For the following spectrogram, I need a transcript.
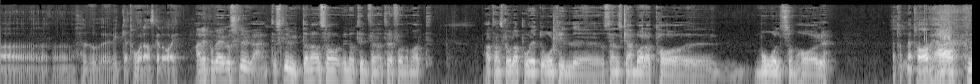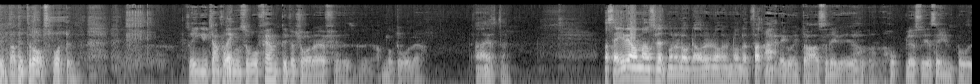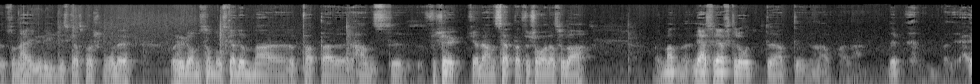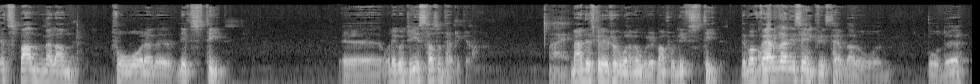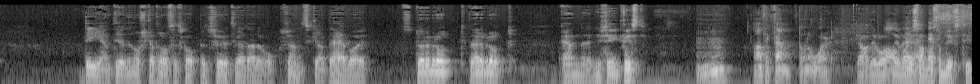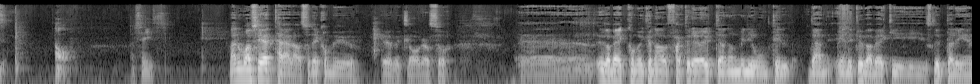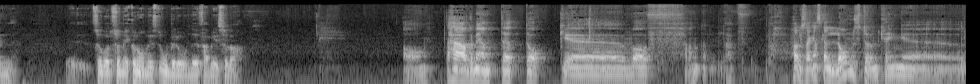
hur, vilka trådar han ska dra i. Han är på väg att sluta, inte sluta men han sa vid något tillfälle när jag träffade honom att, att han ska hålla på ett år till eh, och sen ska han bara ta eh, mål som har med trav? Ja, knutna till travsporten. Så ingen kan få Oj. någon som offentlig försvarare för, om något år. Där. Ja, just det. Vad säger vi om hans slutmonolog då? Har du någon uppfattning? Nej, det går inte att ha. Alltså, det är hopplöst att ge sig in på sådana här juridiska spörsmål. Och hur de som då ska döma uppfattar hans eh, försök eller hans sätt att försvara Sola. Man läser efteråt att det, ett spann mellan två år eller livstid. Eh, och det går inte att gissa sånt här tycker jag. Nej. Men det skulle ju förvåna mig oerhört man får livstid. Det var och. värre än i Senqvist hävdar då både DN till det norska travsällskapets företrädare och svenska att det här var ett större brott, ett värre brott än Nisse Enqvist. Mm. Han fick 15 år. Ja, det var, det var ju samma som livstid. Ja, precis. Men oavsett här alltså, det kommer ju överklagas så. Eh, Uvabäck kommer kunna fakturera ytterligare någon miljon till den enligt Uvabäck i, i slutvärderingen eh, så gott som ekonomiskt oberoende Fabrice Ola. Ja, det här argumentet dock eh, var höll sig ganska lång stund kring eh,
